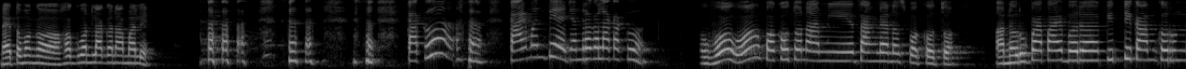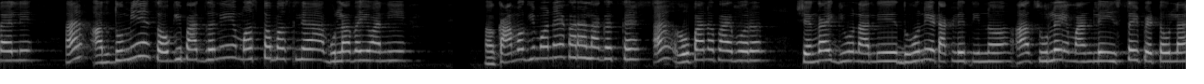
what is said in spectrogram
नाही तर मग हगवण लागन आम्हाला. काकू काय म्हणते? चंद्रकला काकू. हो हो पकवतो ना आम्ही. चांगल्यानंच पकवतो. आणि रुपा पाय बरं किती काम करून राहिले? हा आणि तुम्ही चौघी पाच जणी मस्त बसल्या गुलाबाई वाणी काम गिम नाही करा लागत काय? हा रुपानं पाय बरं. शेंगाई घेऊन आली धुवूनही टाकले तिनं. आज चुलही मांडले इस्तही पेटवला.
